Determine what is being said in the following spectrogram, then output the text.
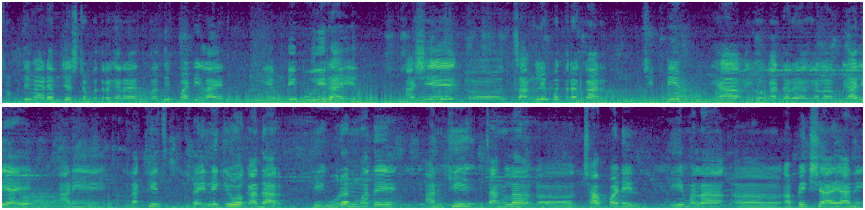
तृप्ती मॅडम ज्येष्ठ पत्रकार आहेत प्रदीप पाटील आहेत एम डी भोईर आहेत असे चांगले पत्रकार ची टीम ह्या युवक आधाराला मिळाली आहे आणि नक्कीच दैनिक युवक आधार ही उरणमध्ये आणखी चांगलं छाप पाडेल ही मला अपेक्षा आहे आणि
